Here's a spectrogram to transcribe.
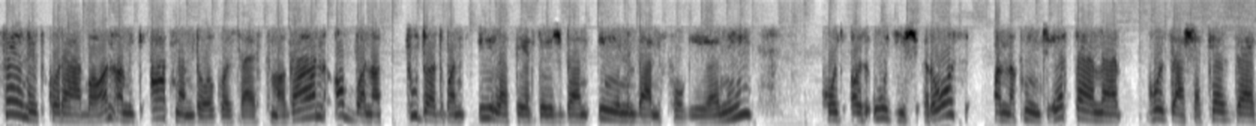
felnőtt korában, amíg át nem dolgozza ezt magán, abban a tudatban, életérzésben, énben fog élni, hogy az úgyis rossz, annak nincs értelme, hozzá se kezdek,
